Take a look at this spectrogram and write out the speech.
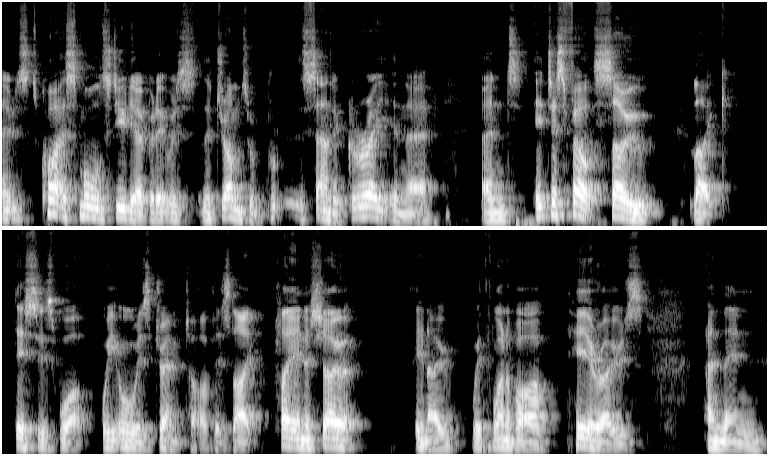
it was quite a small studio, but it was the drums were it sounded great in there, and it just felt so like this is what we always dreamt of. It's like playing a show, you know, with one of our heroes. And then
